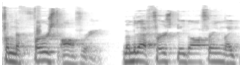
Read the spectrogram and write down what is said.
from the first offering. Remember that first big offering? Like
